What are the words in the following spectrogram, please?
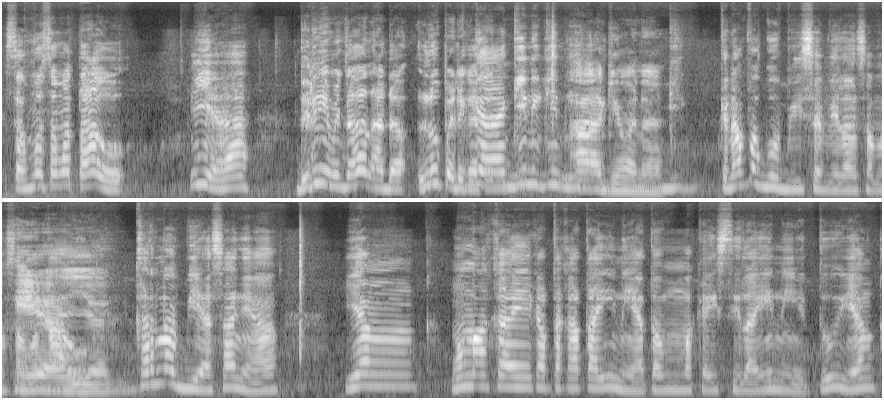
Sama-sama tahu. iya. Jadi misalkan ada lu PDKT Enggak, gini gini Ah, gimana? Gi- kenapa gue bisa bilang sama-sama Iya, tahu? iya. karena biasanya yang memakai kata-kata ini atau memakai istilah ini itu yang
